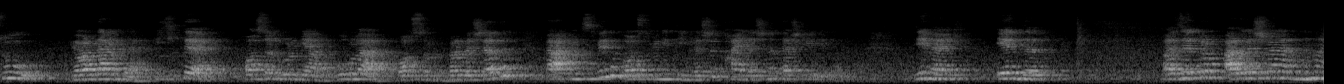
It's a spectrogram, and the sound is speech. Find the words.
Suv yordamida ikkita hosil bo'lgan bug'lar bosim birlashadi va atmosfera bosimiga tenglashib qaynashni tashkil etadi. Demak endi azeotrop aralashmalar nima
